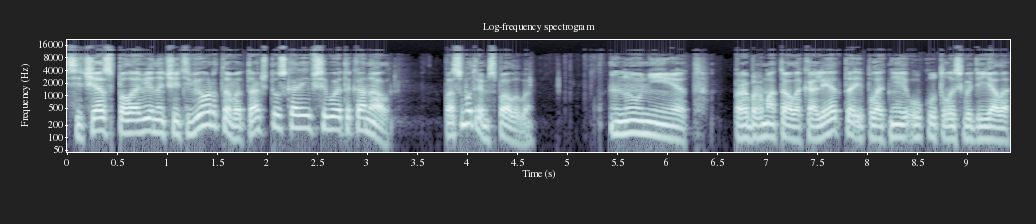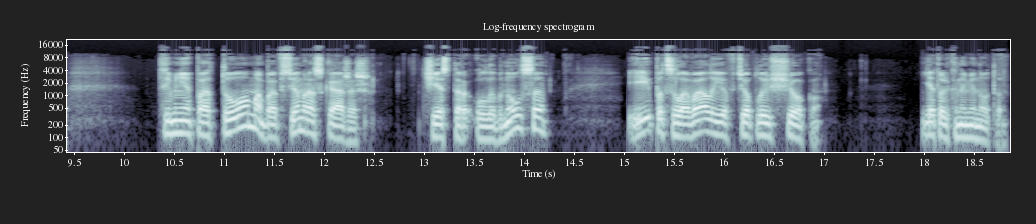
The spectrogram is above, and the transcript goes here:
Сейчас половина четвертого, так что, скорее всего, это канал. Посмотрим с палубы». «Ну нет», — пробормотала Калетта и плотнее укуталась в одеяло. «Ты мне потом обо всем расскажешь». Честер улыбнулся и поцеловал ее в теплую щеку. Я только на минуту.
